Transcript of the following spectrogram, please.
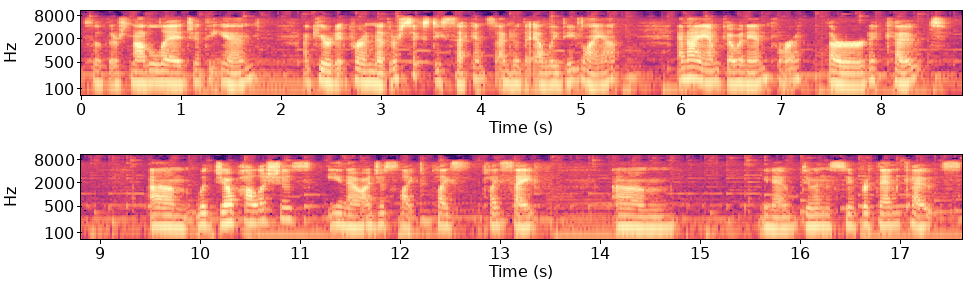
so there's not a ledge at the end. I cured it for another 60 seconds under the LED lamp and I am going in for a third coat. Um, with gel polishes, you know, I just like to play, play safe. Um, you know, doing the super thin coats.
